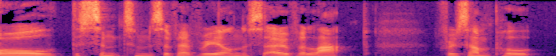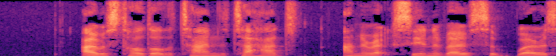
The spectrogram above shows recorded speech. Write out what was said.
all the symptoms of every illness overlap. For example, I was told all the time that I had anorexia nervosa, whereas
